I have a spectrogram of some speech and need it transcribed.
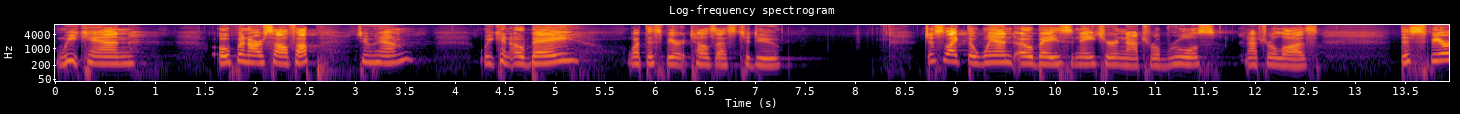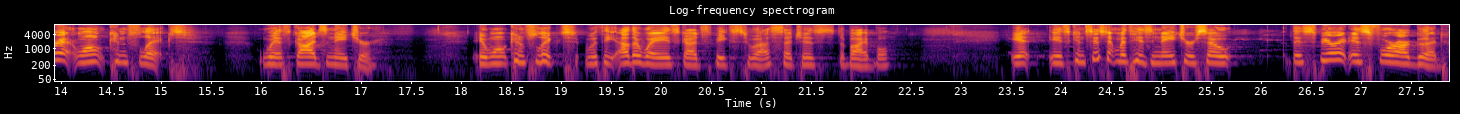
we can open ourselves up to Him, we can obey what the Spirit tells us to do. Just like the wind obeys nature and natural rules, natural laws, the Spirit won't conflict with God's nature. It won't conflict with the other ways God speaks to us, such as the Bible. It is consistent with His nature, so the Spirit is for our good.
